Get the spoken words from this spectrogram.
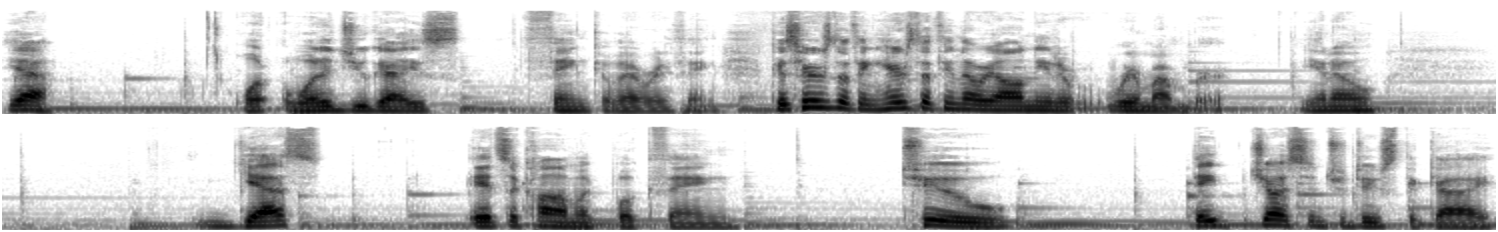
yeah, what what did you guys think of everything? Because here's the thing. Here's the thing that we all need to remember. You know, yes, it's a comic book thing. Two, they just introduced the guy,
